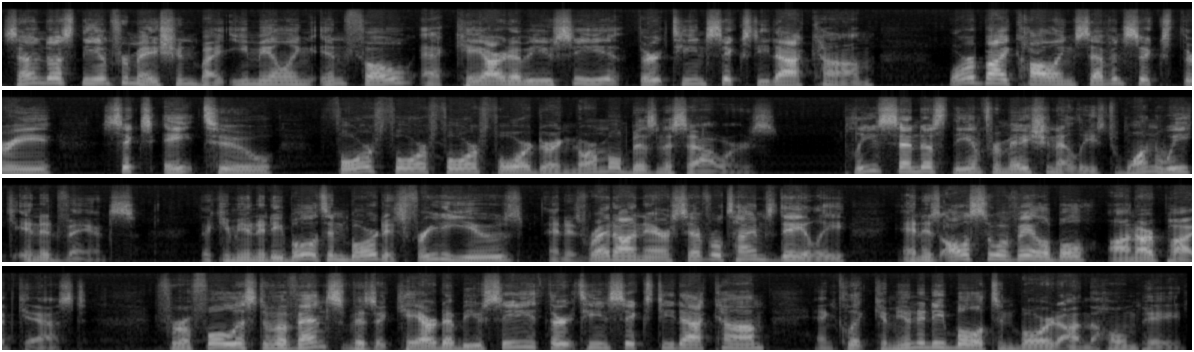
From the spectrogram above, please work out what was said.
Send us the information by emailing info at krwc1360.com or by calling 763 682 4444 during normal business hours. please send us the information at least one week in advance. The Community Bulletin Board is free to use and is read on air several times daily and is also available on our podcast. For a full list of events, visit krwc1360.com and click Community Bulletin Board on the homepage.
